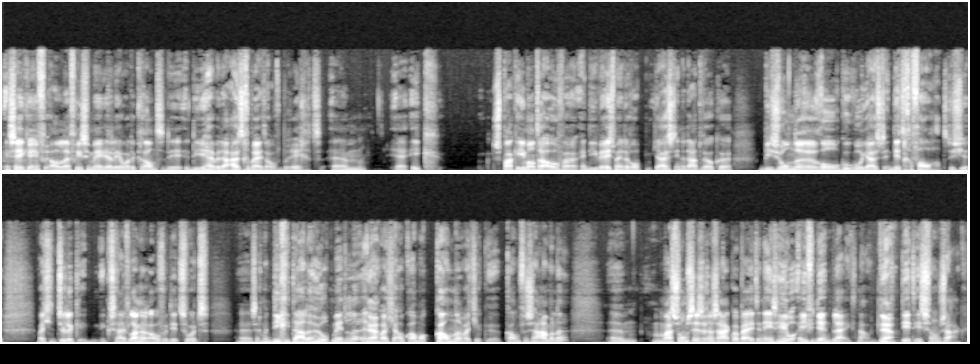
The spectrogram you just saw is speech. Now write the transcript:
Zeker in allerlei Friese media, Leeuwarden Krant, die, die hebben daar uitgebreid over bericht. Ehm, ja, ik sprak iemand daarover en die wees mij erop juist inderdaad welke bijzondere rol Google juist in dit geval had. Dus je, wat je natuurlijk, ik, ik schrijf langer over dit soort eh, zeg maar digitale hulpmiddelen en Ja. wat je ook allemaal kan en wat je eh, kan verzamelen. Ehm, maar soms is er een zaak waarbij het ineens heel evident blijkt. Nou, dit, Ja. dit is zo'n zaak.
